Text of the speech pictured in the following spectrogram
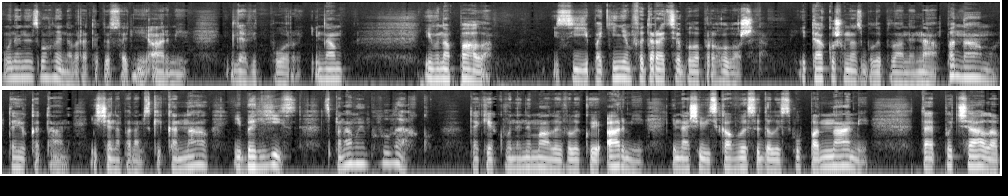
Вони не змогли набрати достатньої армії для відпору. І нам і вона пала. І з її падінням федерація була проголошена. І також у нас були плани на Панаму та Юкатан, і ще на Панамський канал і Беліз. З Панамою було легко, так як вони не мали великої армії, і наші війська висадились у Панамі та почала,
